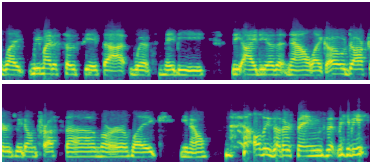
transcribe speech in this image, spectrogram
like, we might associate that with maybe the idea that now, like, oh, doctors, we don't trust them, or like, you know, all these other things that maybe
